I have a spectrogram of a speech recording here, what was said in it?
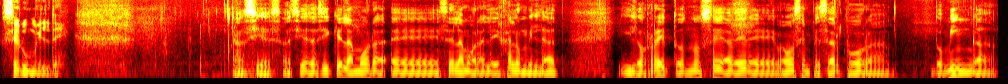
ser humilde. Así es, así es. Así que la mora, eh, esa es la moraleja, la humildad y los retos. No sé, a ver, eh, vamos a empezar por ah, Dominga.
